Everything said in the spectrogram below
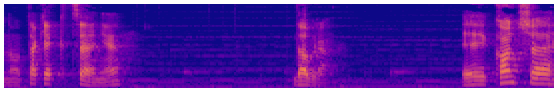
no, tak jak chcę, nie? Dobra. Y, Kończę.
